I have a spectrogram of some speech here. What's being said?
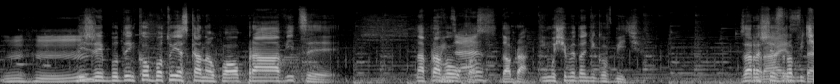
Mhm. Bliżej budynku, bo tu jest kanał po prawicy. Na prawo Widzę. ukos. Dobra, i musimy do niego wbić. Zaraz Dobra, się zrobi jestem.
